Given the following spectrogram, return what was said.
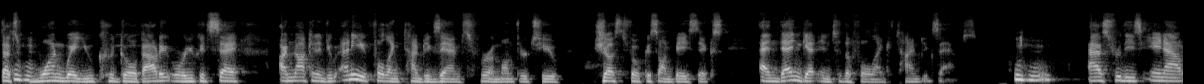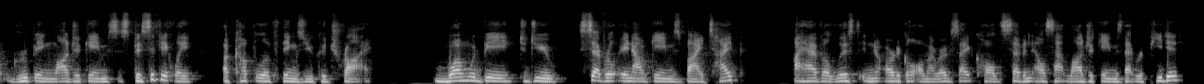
That's mm-hmm. one way you could go about it. Or you could say i'm not going to do any full length timed exams for a month or two. Just focus on basics and then get into the full length timed exams. Mm-hmm. As for these in out grouping logic games specifically, a couple of things you could try. One would be to do several in out games by type. I have a list in an article on my website called Seven LSAT Logic Games That Repeated.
